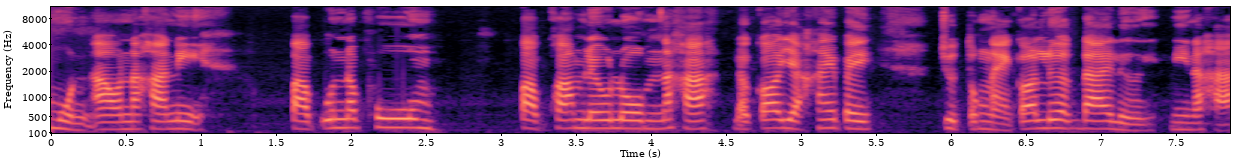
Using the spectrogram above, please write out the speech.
หมุนเอานะคะนี่ ปรับอุณหภูมิ ปรับความเร็วลมนะคะ แล้วก็อยากให้ไปจุดตรงไหนก็เลือกได้เลยนี่นะคะ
